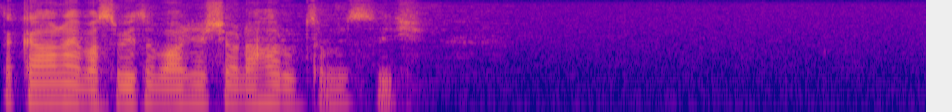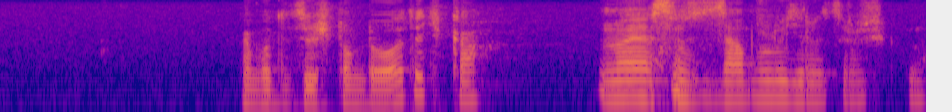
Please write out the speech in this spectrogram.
Tak já nevím, asi by to vážně šel nahoru, co myslíš? Nebo ty jsi v tom dole teďka? No já jsem se zabludil trošku.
